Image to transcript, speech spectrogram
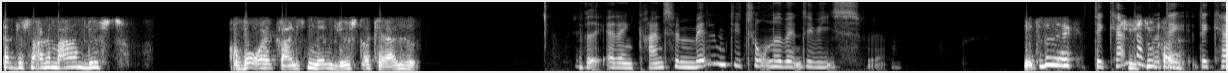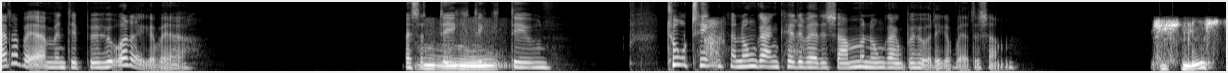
der blev snakket meget om lyst. Og hvor er grænsen mellem lyst og kærlighed? Jeg ved ikke, er der en grænse mellem de to nødvendigvis? Ja, det ved jeg ikke. Det kan, Synes der, du, det, det kan der være, men det behøver der ikke at være. Altså, mm. det, det, det er jo to ting, og nogle gange kan det være det samme, og nogle gange behøver det ikke at være det samme. Jeg synes, lyst...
